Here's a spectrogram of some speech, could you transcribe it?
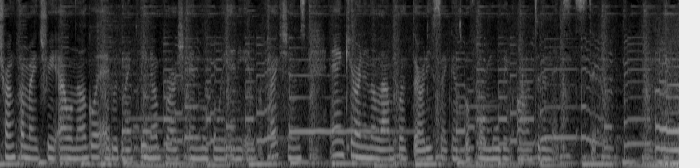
Trunk from my tree, I will now go ahead with my cleanup brush and move away any imperfections and curing in the lamp for 30 seconds before moving on to the next step.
